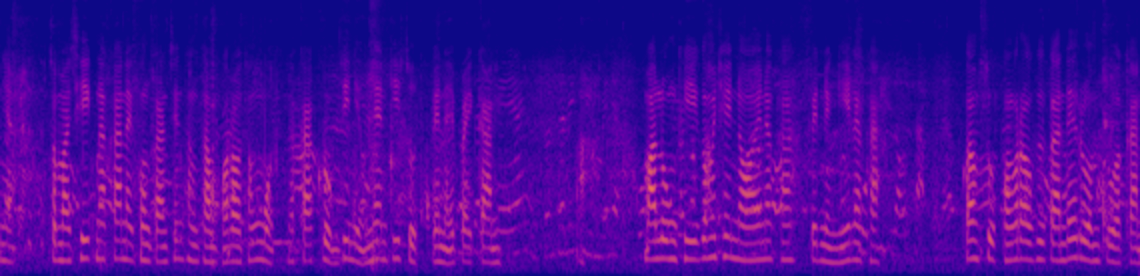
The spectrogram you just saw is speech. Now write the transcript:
เนี่ยสมาชิกนะคะในโครงการเส้นทางธรรมของเราทั้งหมดนะคะ กลุ่มที่เหนียวแน่นที่สุดไปไหนไปกัน มาลงทีก็ไม่ใช่น้อยนะคะ เป็นอย่างนี้แหละค่ะ ความสุขของเราคือการได้รวมตัวกัน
